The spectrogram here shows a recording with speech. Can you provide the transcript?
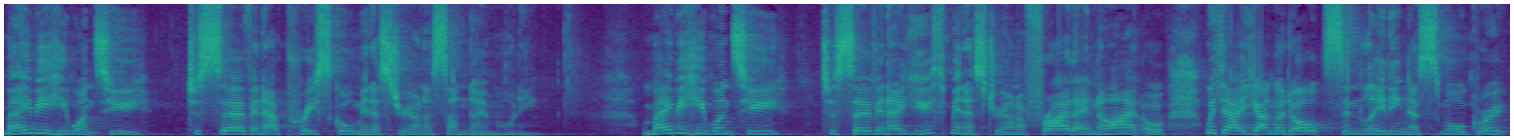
Maybe He wants you to serve in our preschool ministry on a Sunday morning. Maybe He wants you to serve in our youth ministry on a Friday night or with our young adults in leading a small group.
